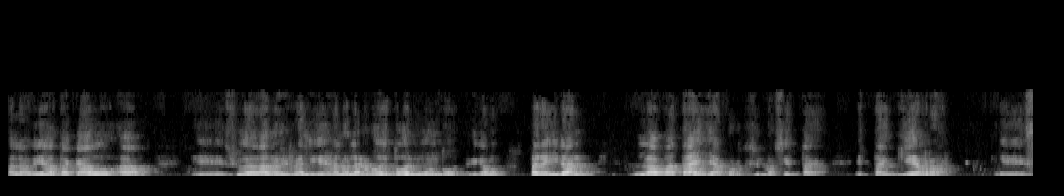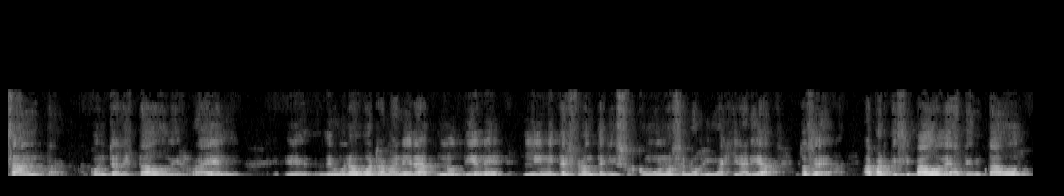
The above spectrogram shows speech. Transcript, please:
a la vez atacado a eh, ciudadanos israelíes a lo largo de todo el mundo. Digamos, para Irán, la batalla, por decirlo así, esta, esta guerra eh, santa contra el Estado de Israel, eh, de una u otra manera, no tiene límites fronterizos como uno se los imaginaría. Entonces, ha participado de atentados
